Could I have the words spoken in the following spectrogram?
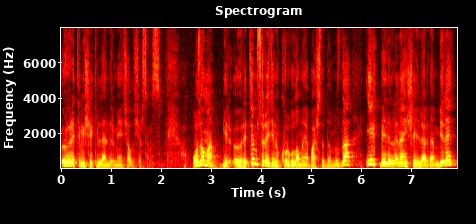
öğretimi şekillendirmeye çalışırsınız. O zaman bir öğretim sürecini kurgulamaya başladığımızda ilk belirlenen şeylerden biri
